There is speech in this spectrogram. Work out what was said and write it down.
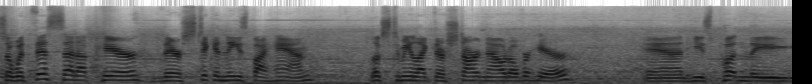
So with this setup here, they're sticking these by hand. Looks to me like they're starting out over here. And he's putting the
